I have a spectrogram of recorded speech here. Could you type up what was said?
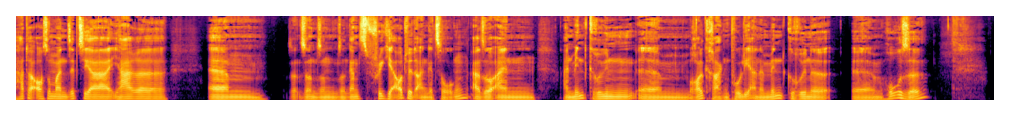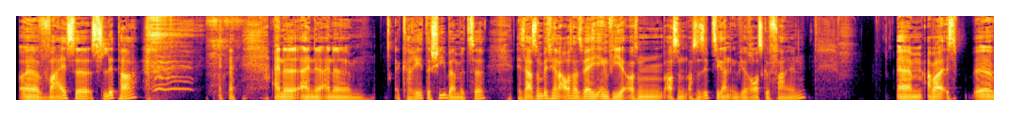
hatte auch so mein 70er Jahre ähm, so, so, so, ein- so ein ganz freaky Outfit angezogen. Also ein, ein mintgrünen ähm, Rollkragenpulli, eine mintgrüne ähm, Hose, äh, weiße Slipper, eine, eine, eine karierte Schiebermütze. Es sah so ein bisschen aus, als wäre ich irgendwie aus, dem, aus, den, aus den 70ern irgendwie rausgefallen. Ähm, aber es, äh,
